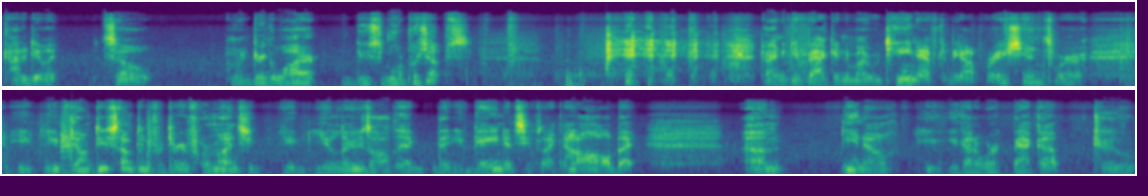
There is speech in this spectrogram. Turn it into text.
gotta do it. So I'm gonna drink water, do some more push-ups. trying to get back into my routine after the operations where you, you don't do something for three or four months you, you, you lose all the that you've gained it seems like. Not all but um, you know you, you got to work back up to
